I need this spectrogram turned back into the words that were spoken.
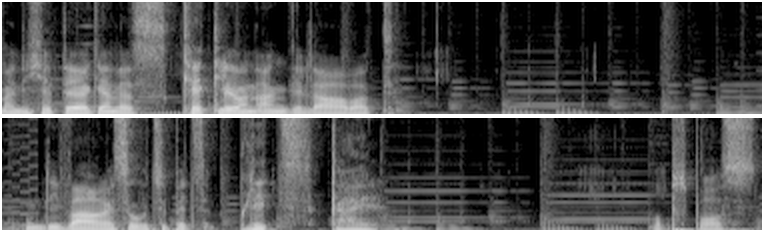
Meine, ich hätte ja gern das Kekleon angelabert. Um die Ware so zu bezahlen. Blitz, geil. Ops Boss.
